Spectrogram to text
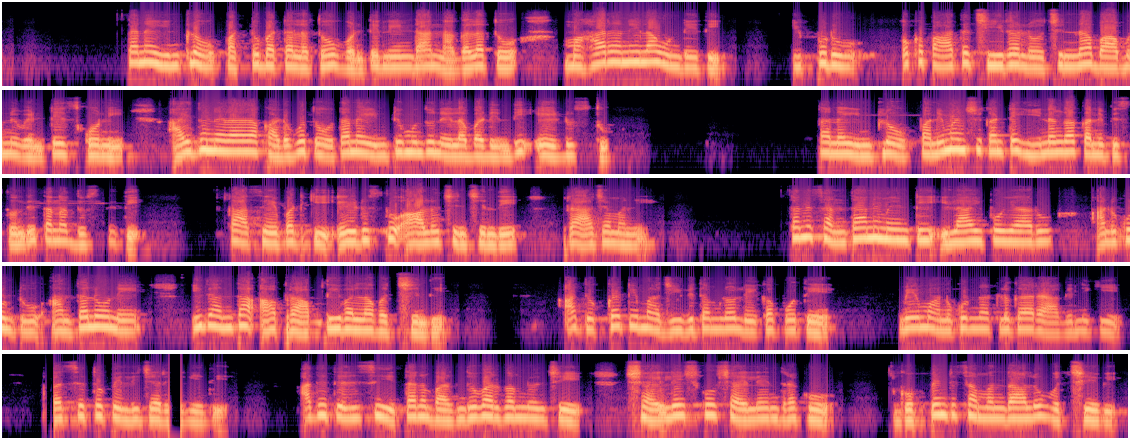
తన ఇంట్లో పట్టుబట్టలతో ఒంటి నిండా నగలతో మహారాణిలా ఉండేది. ఇప్పుడు ఒక పాత చీరలో చిన్న బాబుని వెంటేసుకొని ఐదు నెలల కడుపుతో తన ఇంటి ముందు నిలబడింది ఏడుస్తూ. తన ఇంట్లో పని మనిషి కంటే హీనంగా కనిపిస్తుంది తన దుస్థితి. కాసేపటికి ఏడుస్తూ ఆలోచించింది రాజమణి. తన సంతానమేంటి ఇలా అయిపోయారు అనుకుంటూ అంతలోనే ఇదంతా ఆ ప్రాప్తి వల్ల వచ్చింది. అదొక్కటి మా జీవితంలో లేకపోతే మేము అనుకున్నట్లుగా రాగినికి అగస్యతో పెళ్ళి జరిగేది. అది తెలిసి తన బంధువర్గం నుంచి శైలేష్కు శైలేంద్రకు గొప్పింటి సంబంధాలు వచ్చేవి.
